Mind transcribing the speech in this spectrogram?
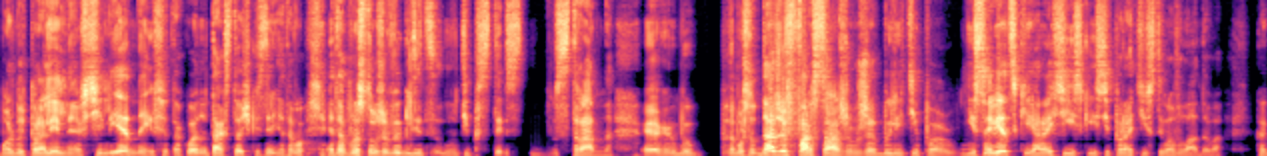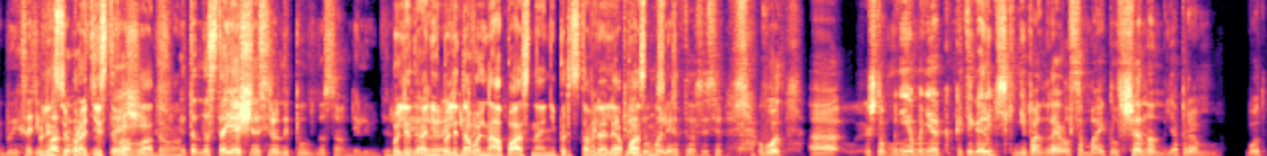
может быть параллельная вселенная и все такое, но так, с точки зрения того, это просто уже выглядит, ну, типа, странно. Э, как бы, Потому что даже в «Форсаже» уже были, типа, не советские, а российские сепаратисты во Владово. Как бы, и, кстати, Блин, Владово сепаратисты во Владово. Это настоящий населенный пункт, на самом деле. Были, это, они были довольно не, опасны, они представляли они опасность. придумали это совсем. Вот. А, что мне, мне категорически не понравился Майкл Шеннон. Я прям вот,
